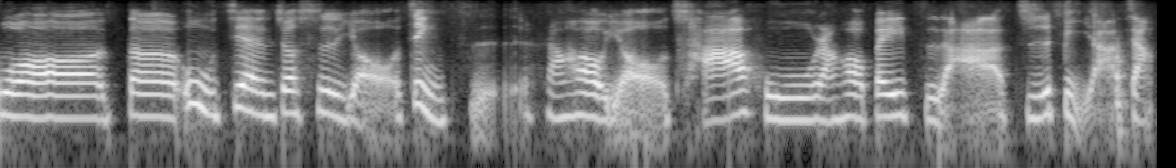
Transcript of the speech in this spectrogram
我的物件就是有镜子，然后有茶壶，然后杯子啊、纸笔啊这样。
